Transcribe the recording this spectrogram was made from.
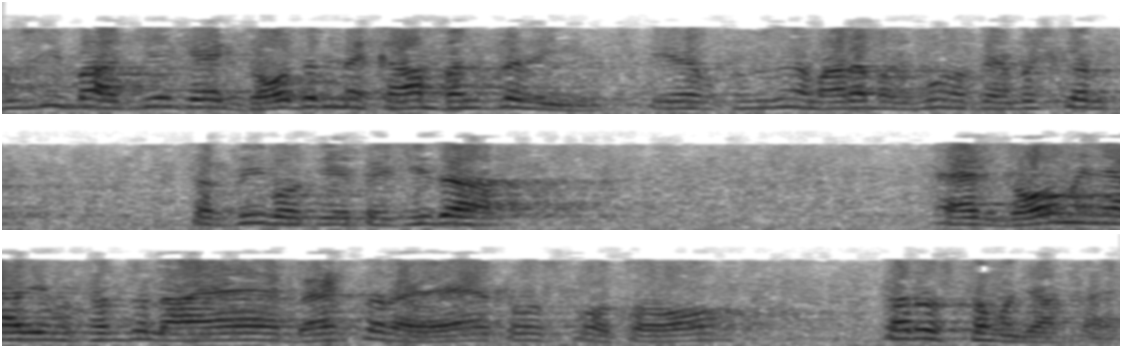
دوسری بات یہ کہ ایک دو دن میں کام بنتے نہیں ہے یہ خصوصاً ہمارا مضمون ہوتا ہے، مشکل ترتیب ہوتی ہے، پیچیدہ۔ ایک دو مہینے آدمی مسلسل آئے، بیٹھتا رہے، تو اس کو تو طرز سمجھ آتا ہے۔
